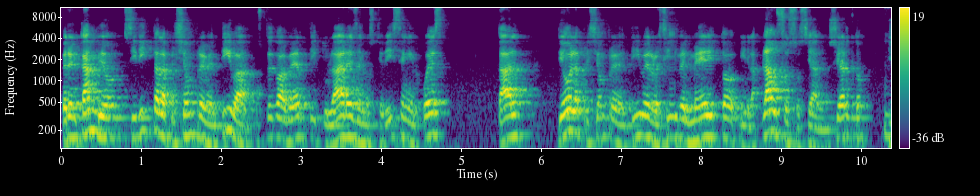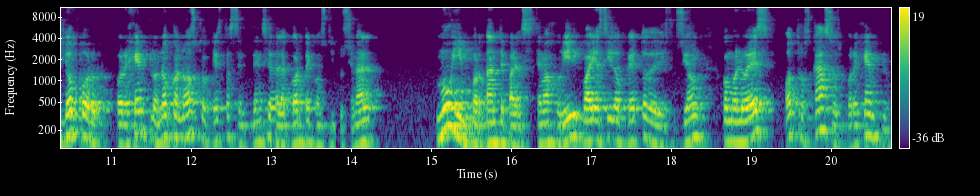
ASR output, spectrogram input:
pero en cambio, si dicta la prisión preventiva, usted va a ver titulares en los que dicen el juez tal dio la prisión preventiva y recibe el mérito y el aplauso social, ¿no es cierto? Yo, por, por ejemplo, no conozco que esta sentencia de la Corte Constitucional, muy importante para el sistema jurídico, haya sido objeto de difusión, como lo es otros casos, por ejemplo.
